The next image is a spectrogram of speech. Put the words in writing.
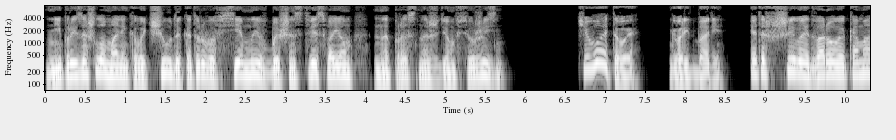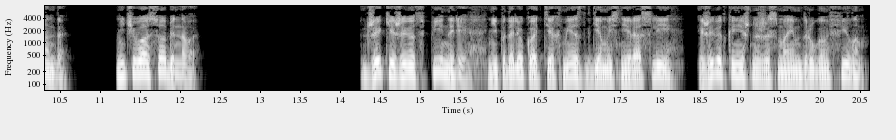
не произошло маленького чуда, которого все мы в большинстве своем напрасно ждем всю жизнь. «Чего это вы?» — говорит Барри. «Это ж вшивая дворовая команда. Ничего особенного». Джеки живет в Пинере, неподалеку от тех мест, где мы с ней росли, и живет, конечно же, с моим другом Филом.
